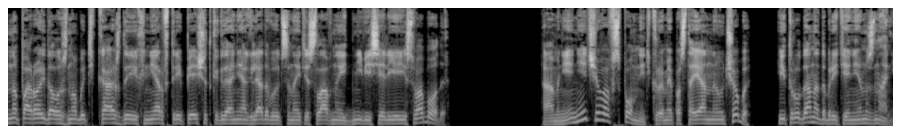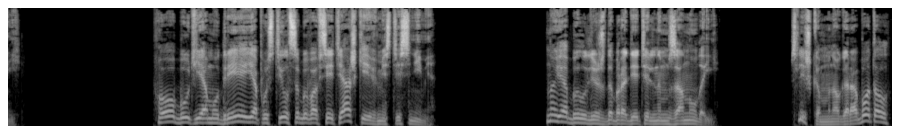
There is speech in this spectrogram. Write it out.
Но порой, должно быть, каждый их нерв трепещет, когда они оглядываются на эти славные дни веселья и свободы. А мне нечего вспомнить, кроме постоянной учебы и труда над обретением знаний. О, будь я мудрее, я пустился бы во все тяжкие вместе с ними. Но я был лишь добродетельным занудой. Слишком много работал,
